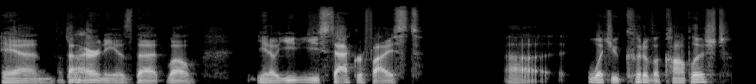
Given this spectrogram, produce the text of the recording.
And That's the right. irony is that, well, you know you you sacrificed uh, what you could have accomplished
